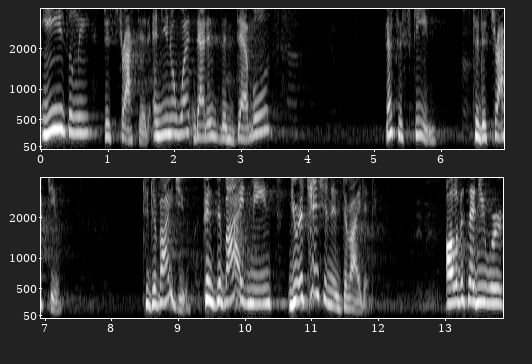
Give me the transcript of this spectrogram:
Easily distracted. And you know what? That is the devil's, that's a scheme to distract you, to divide you. Because divide means your attention is divided. All of a sudden you were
